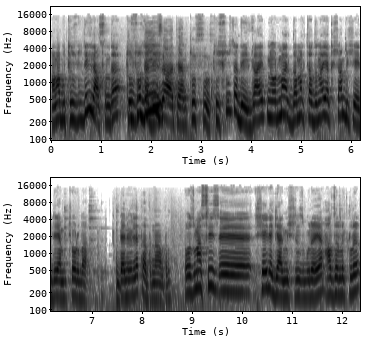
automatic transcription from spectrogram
Ama bu tuzlu değil aslında. Tuzlu Tuzsuz da değil, değil. zaten tuzsuz. Tuzsuz da değil. Gayet normal. Damak tadına yakışan bir şeydir yani bu çorba. Ben öyle tadını aldım. O zaman siz eee, şeyle gelmişsiniz buraya hazırlıklı.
